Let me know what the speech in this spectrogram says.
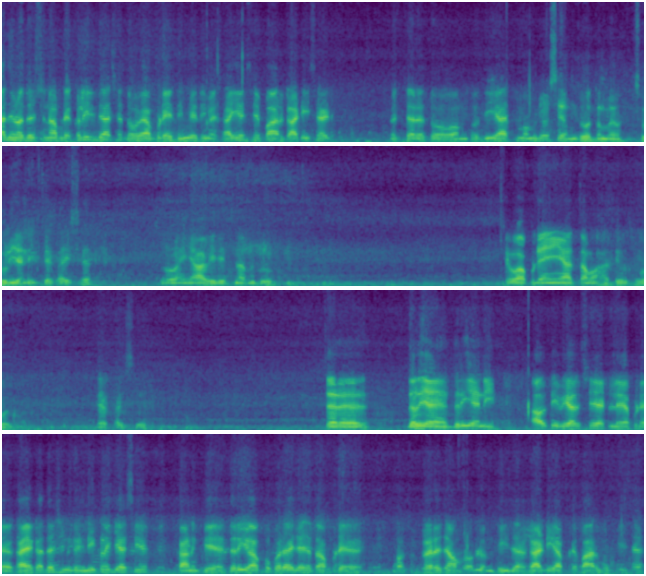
મહાદેવના દર્શન આપણે કરી લીધા છે, તો હવે આપણે ધીમે ધીમે જઈએ છીએ બહાર ગાડી સાઈડ અત્યારે તો આમ તો દી હાથમાં મળ્યો છે, આમ જો તમે સૂર્ય નીચે જાય છે, તો અહીંયા આવી રીતના બધું. જેવું આપણે અહીંયા હતા મહાદેવ જુઓ દેખાય છે. અત્યારે દરિયા, દરિયાની આવતી વેલ છે, એટલે આપણે કાયકા દર્શન કરી નીકળી ગયા છીએ. કારણ કે દરિયો આખો ભરાઈ જાય તો આપણે ઘરે જવા પ્રોબ્લેમ થઈ જાય ગાડી આપણે બહાર મૂકી છે.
